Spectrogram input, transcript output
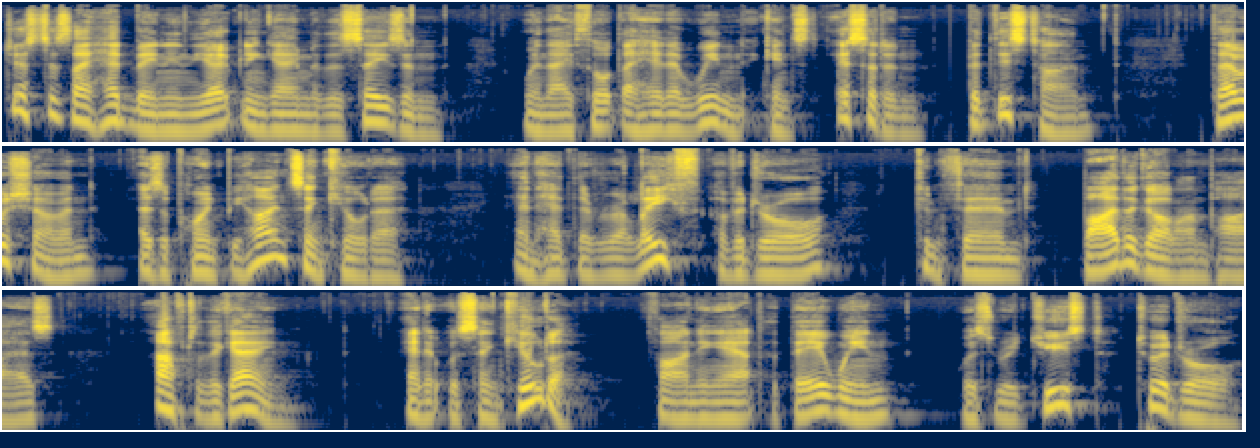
just as they had been in the opening game of the season, when they thought they had a win against Essendon, but this time they were shown as a point behind St Kilda and had the relief of a draw confirmed by the goal umpires after the game, and it was St Kilda finding out that their win was reduced to a draw.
